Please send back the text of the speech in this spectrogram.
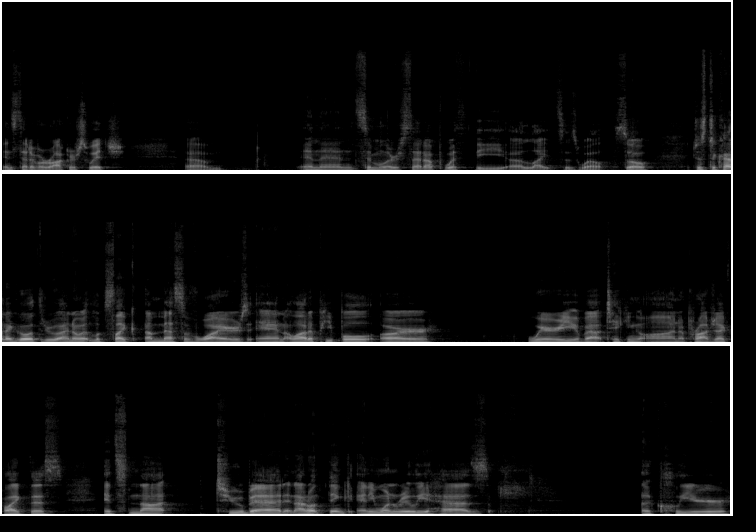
instead of a rocker switch. Um, and then similar setup with the uh, lights as well. So just to kind of go through, I know it looks like a mess of wires and a lot of people are wary about taking on a project like this. It's not too bad and I don't think anyone really has a clear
